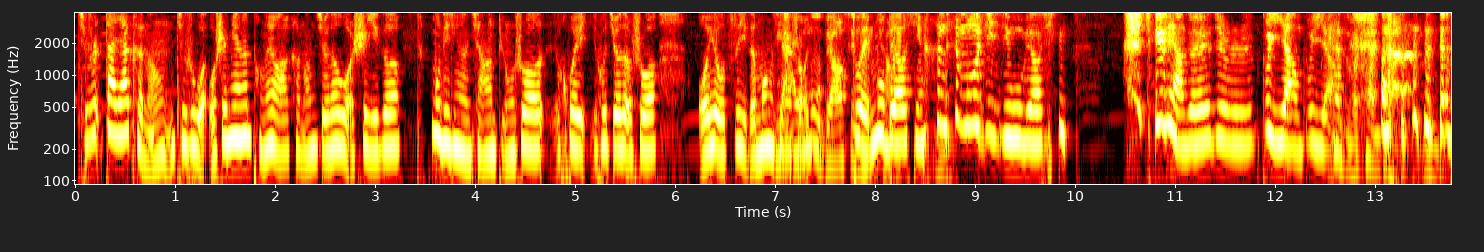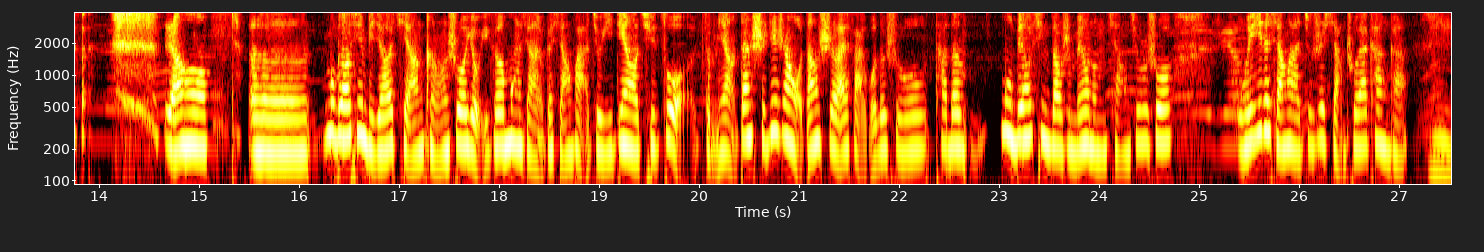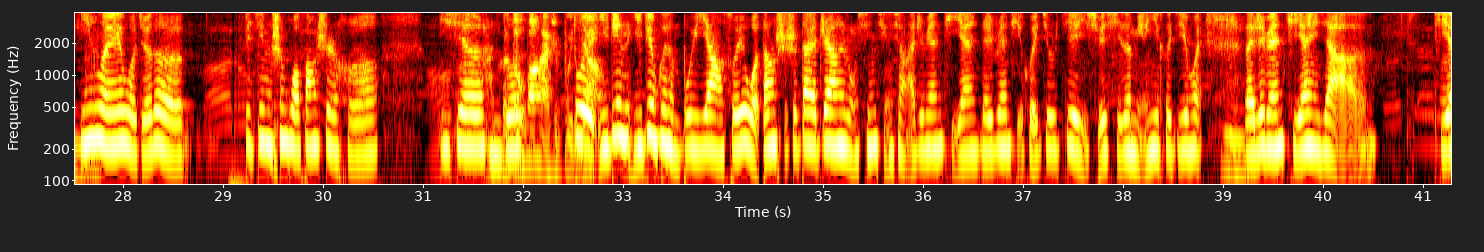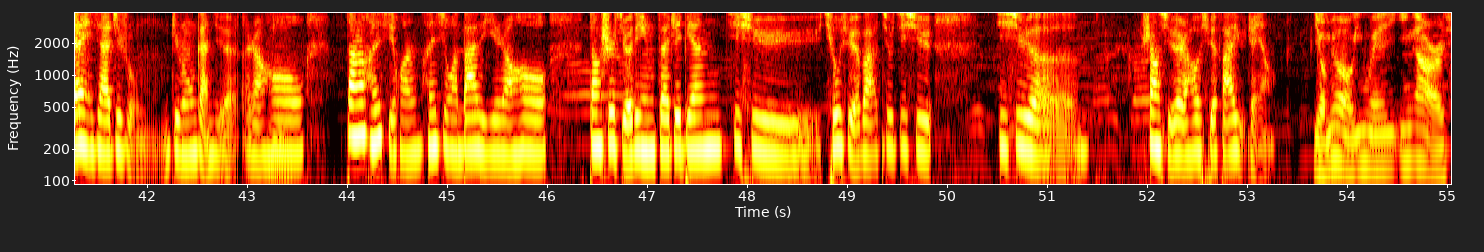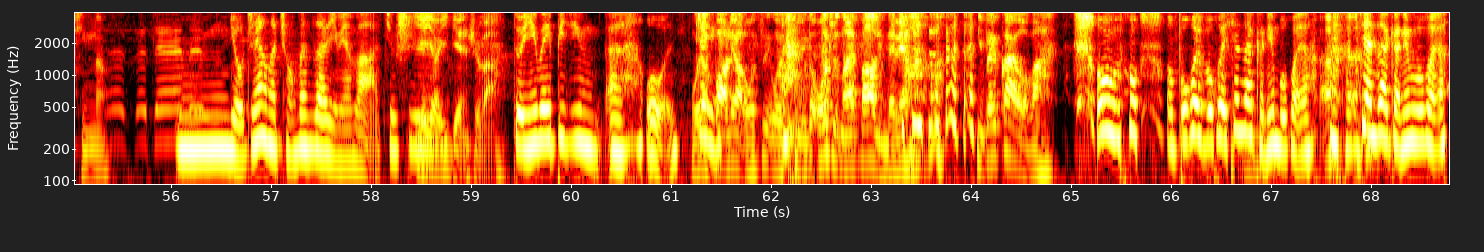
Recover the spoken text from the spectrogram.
就是大家可能就是我我身边的朋友啊，可能觉得我是一个目的性很强，比如说会会觉得说我有自己的梦想，目标性对目标性、嗯目的性、目标性，这两个就是不一样，不一样。看怎么看待。嗯 然后，呃，目标性比较强，可能说有一个梦想，有个想法，就一定要去做，怎么样？但实际上，我当时来法国的时候，他的目标性倒是没有那么强，就是说，唯一的想法就是想出来看看，嗯，因为我觉得，毕竟生活方式和一些很多和东方还是不一样对，，一定一嗯定会很不一样，所以我当时是带这样一种心情，想来这边体验，来这边体会，就是借以学习的名义和机会，嗯来这边体验一下，体验一下这种这种感觉。然后，当然很喜欢很喜欢巴黎，然后当时决定在这边继续求学吧，就继续继续、呃、上学，然后学法语这样。有没有因为因爱而行呢？嗯，有这样的成分在里面吧，就是也有一点是吧？对，因为毕竟呃，我我爆料了，我自己我主动我主动来爆你的料，你不会怪我吧？我我我不会不会，现在肯定不会啊，现在肯定不会啊。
